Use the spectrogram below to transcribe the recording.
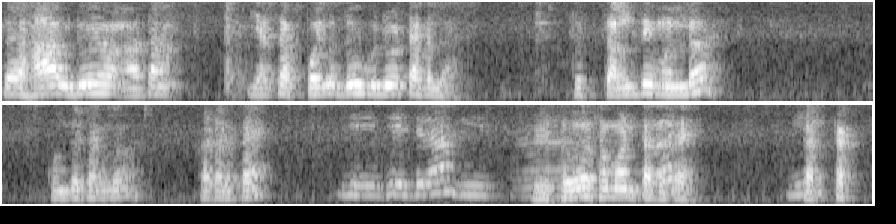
तर हा व्हिडिओ आता याचा पहिला जो व्हिडिओ टाकला तो चालते म्हणलं. कोणतं टाकलं? काय टाकत आहे हे सगळं सामान टाकत आहे. टाक टाक तर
